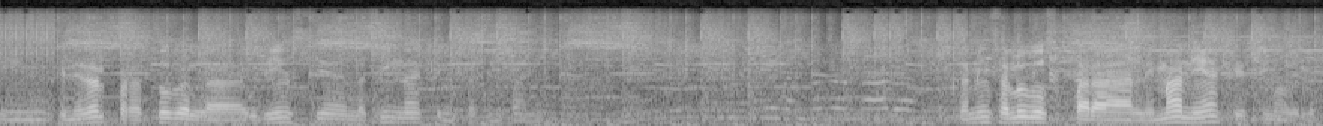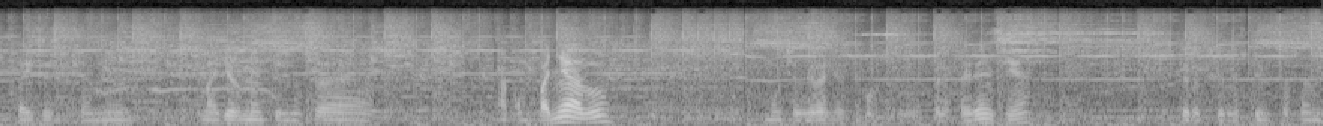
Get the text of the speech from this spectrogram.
Y en general para toda la audiencia latina que nos acompaña. También saludos para Alemania, que es uno de los países que también mayormente nos ha acompañado. Muchas gracias por su preferencia. Espero que lo estén pasando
